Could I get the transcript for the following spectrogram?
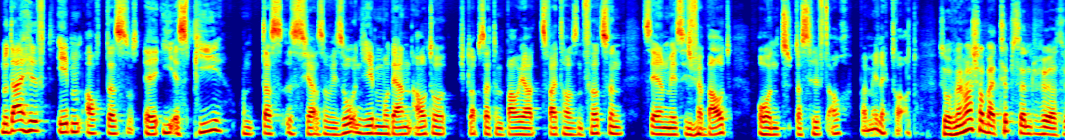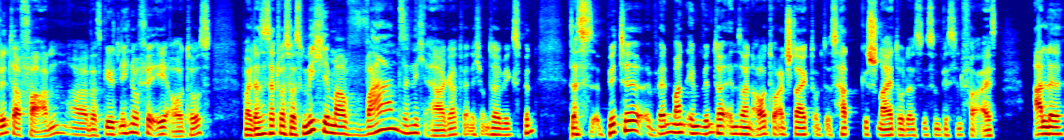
Nur da hilft eben auch das äh, ESP und das ist ja sowieso in jedem modernen Auto, ich glaube seit dem Baujahr 2014 serienmäßig mhm. verbaut und das hilft auch beim Elektroauto. So, wenn wir schon bei Tipps sind für das Winterfahren, äh, das gilt nicht nur für E-Autos, weil das ist etwas, was mich immer wahnsinnig ärgert, wenn ich unterwegs bin, dass bitte, wenn man im Winter in sein Auto einsteigt und es hat geschneit oder es ist ein bisschen vereist, alle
